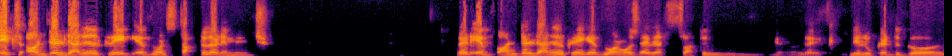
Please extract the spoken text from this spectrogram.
until Daniel Craig, everyone stuck to that image. Right? Ev- until Daniel Craig, everyone was like that subtle, you know, like they look at the girl.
